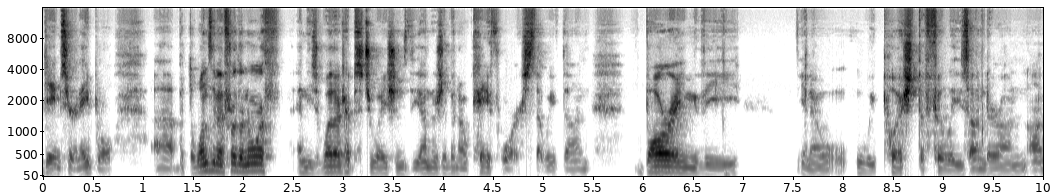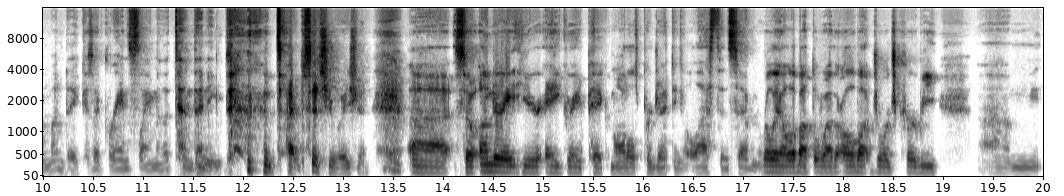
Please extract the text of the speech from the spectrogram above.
games here in April. Uh, but the ones that have been further north and these weather type situations, the unders have been okay for us that we've done, barring the, you know, we pushed the Phillies under on on Monday because a grand slam in the 10th inning type situation. Uh, so under eight here, A grade pick models projecting less than seven. Really all about the weather, all about George Kirby. Um,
